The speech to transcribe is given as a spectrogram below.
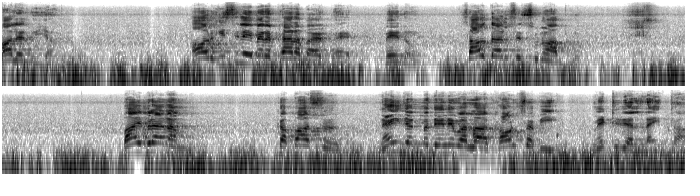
hallelujah और इसलिए मेरे प्यारा बहनों, सावधान से सुनो आप लोग। भाई ब्रैनम का पास नई जन्म देने वाला कौन सा भी मटेरियल नहीं था।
